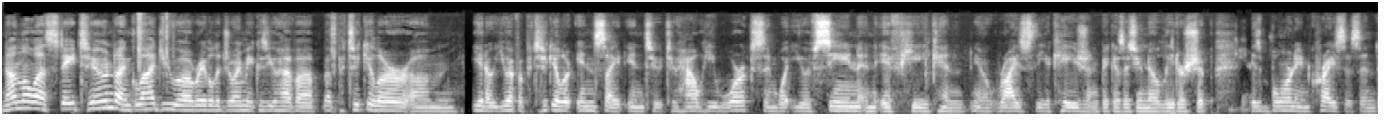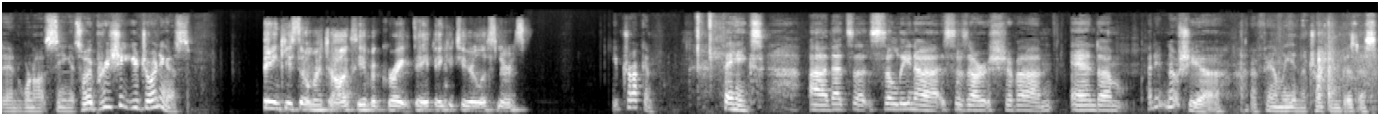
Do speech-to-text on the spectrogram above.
Nonetheless, stay tuned. I'm glad you uh, were able to join me because you have a, a particular, um, you know, you have a particular insight into to how he works and what you have seen, and if he can, you know, rise to the occasion. Because as you know, leadership is born in crisis, and and we're not seeing it. So I appreciate you joining us. Thank you so much, Alex. You have a great day. Thank you to your listeners. Keep trucking. Thanks. Uh, that's uh, Celina Caesar-Chavannes. And um, I didn't know she uh, had a family in the trucking business.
